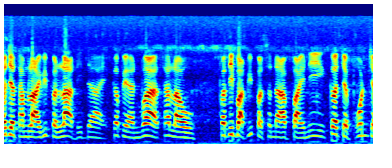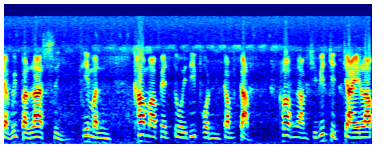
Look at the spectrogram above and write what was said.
ก็จะทำลายวิปลาสนี้ได้ ก็แปลว่าถ้าเราปฏิบัติวิปัสสนาไปนี่ก็จะพ้นจากวิปลาสสี่ที่มันเข้ามาเป็นตัวอิทธิพลกำกับครอบงำชีวิตจิตใจเรา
